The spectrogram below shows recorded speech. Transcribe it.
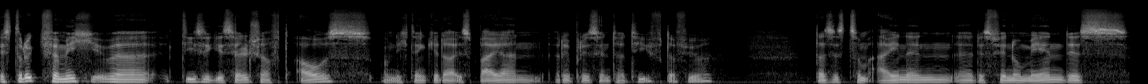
Es drückt für mich über diese Gesellschaft aus und ich denke, da ist Bayern repräsentativ dafür. Das ist zum einen äh, das Phänomen des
